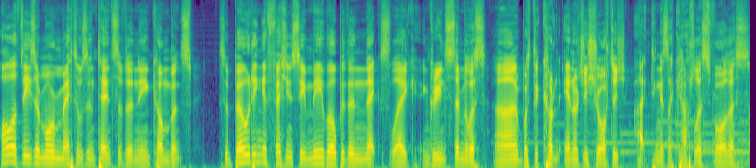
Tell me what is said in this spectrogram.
All of these are more metals intensive than the incumbents. So building efficiency may well be the next leg in green stimulus, and uh, with the current energy shortage acting as a catalyst for this.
